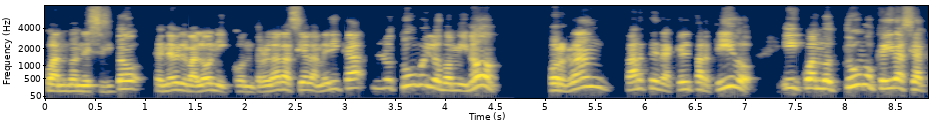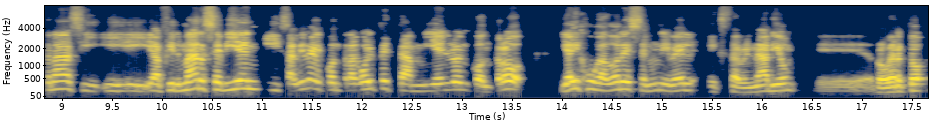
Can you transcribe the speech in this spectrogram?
cuando necesitó tener el balón y controlar hacia el América, lo tuvo y lo dominó por gran parte de aquel partido. Y cuando tuvo que ir hacia atrás y, afirmarse bien y salir al contragolpe, también lo encontró. Y hay jugadores en un nivel extraordinario, eh, Roberto.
